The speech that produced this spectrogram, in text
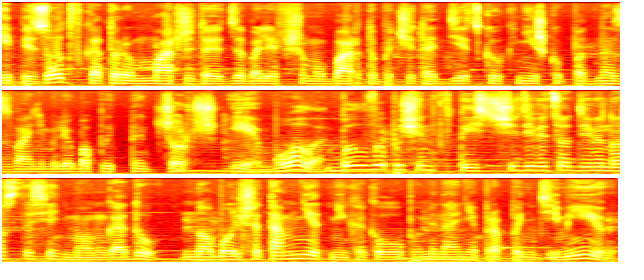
Эпизод, в котором Мардж дает заболевшему Барту почитать детскую книжку под названием «Любопытный Джордж и Эбола», был выпущен в 1997 году, но больше там нет никакого упоминания про пандемию,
